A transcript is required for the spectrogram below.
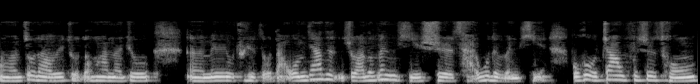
嗯，奏导为主的话呢，就嗯没有出去走导。我们家的主要的问题是财务的问题。我和我丈夫是从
